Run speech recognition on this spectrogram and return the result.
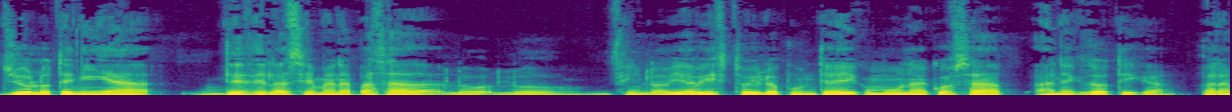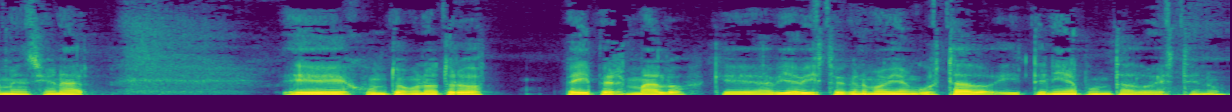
yo lo tenía desde la semana pasada, lo, lo- en fin, lo había visto y lo apunté ahí como una cosa anecdótica para mencionar, eh, junto con otros papers malos que había visto y que no me habían gustado y tenía apuntado este, ¿no?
